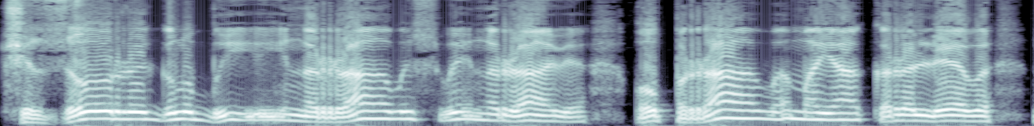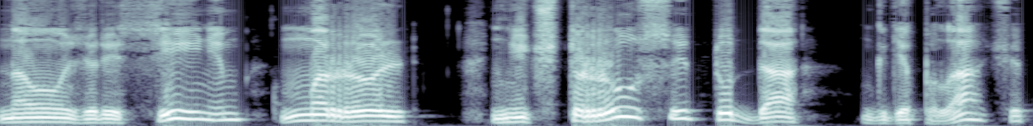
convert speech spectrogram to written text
Чезоры голубые и нравы свои нравя, О, право моя королева, на озере синем мороль, Ничтрусы туда, где плачет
